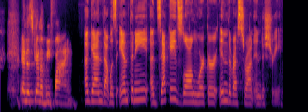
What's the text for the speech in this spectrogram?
and it's going to be fine. Again, that was Anthony, a decades long worker in the restaurant industry.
